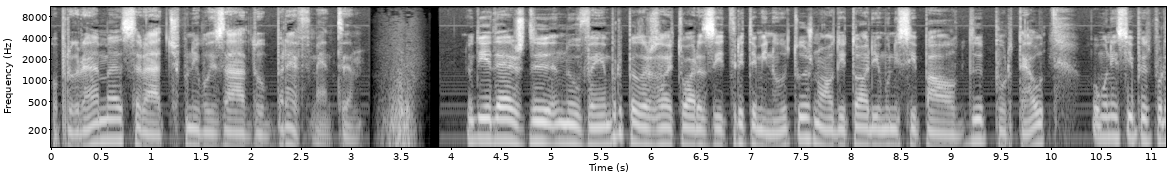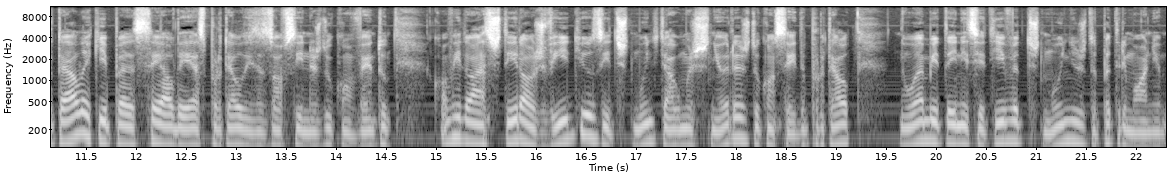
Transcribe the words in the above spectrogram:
O programa será disponibilizado brevemente. No dia 10 de novembro, pelas 18 horas e 30 minutos, no Auditório Municipal de Portel, o município de Portel, a equipa CLDS Portel e as oficinas do convento convidam a assistir aos vídeos e testemunhos de algumas senhoras do Conselho de Portel no âmbito da iniciativa Testemunhos de Património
